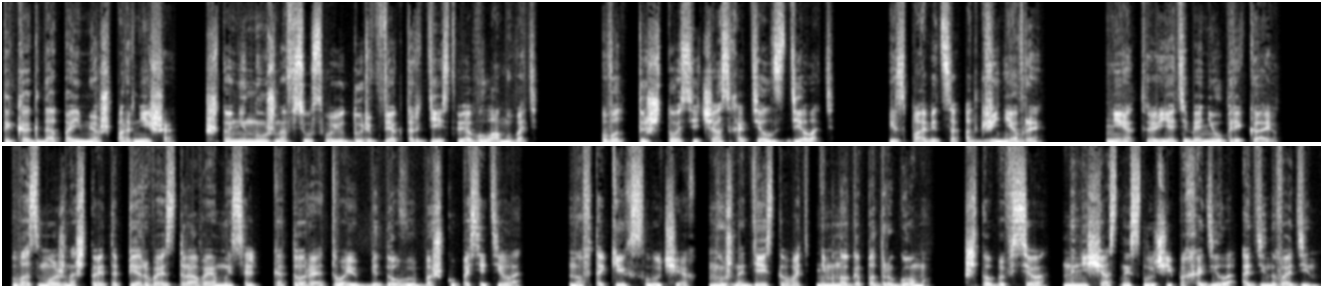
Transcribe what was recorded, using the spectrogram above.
Ты когда поймешь, парниша, что не нужно всю свою дурь в вектор действия вламывать? Вот ты что сейчас хотел сделать? Избавиться от Гвиневры? Нет, я тебя не упрекаю. Возможно, что это первая здравая мысль, которая твою бедовую башку посетила. Но в таких случаях нужно действовать немного по-другому чтобы все на несчастный случай походило один в один.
